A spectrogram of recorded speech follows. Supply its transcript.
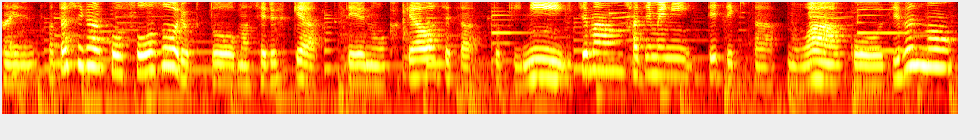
えー、私がこう想像力と、まあ、セルフケアっていうのを掛け合わせた時に一番初めに出てきたのはこう自分の、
